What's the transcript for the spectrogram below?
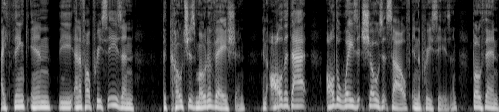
I think in the NFL preseason, the coach's motivation and all that that all the ways it shows itself in the preseason, both in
